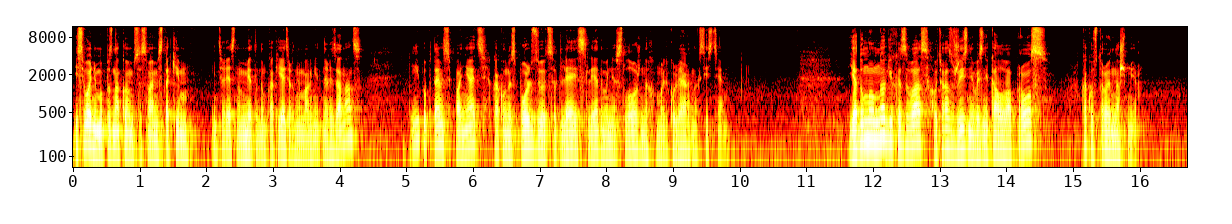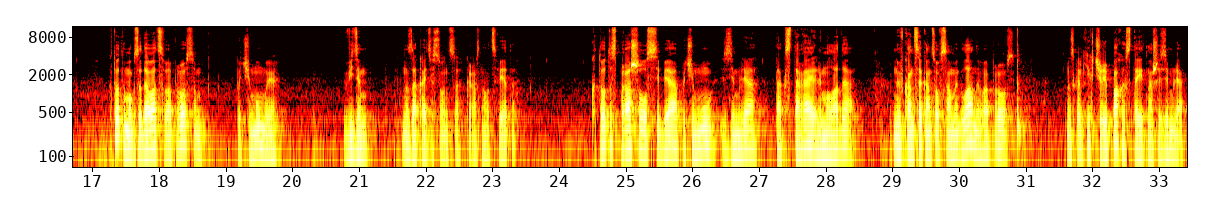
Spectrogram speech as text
И сегодня мы познакомимся с вами с таким интересным методом, как ядерный магнитный резонанс, и попытаемся понять, как он используется для исследования сложных молекулярных систем. Я думаю, у многих из вас хоть раз в жизни возникал вопрос, как устроен наш мир. Кто-то мог задаваться вопросом, почему мы видим на закате солнца красного цвета. Кто-то спрашивал себя, почему Земля так старая или молода. Ну и в конце концов самый главный вопрос — на скольких черепахах стоит наша Земля?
